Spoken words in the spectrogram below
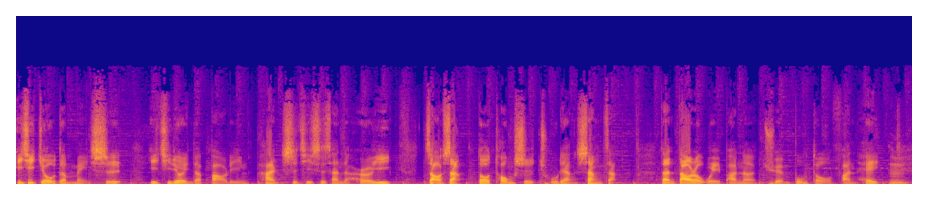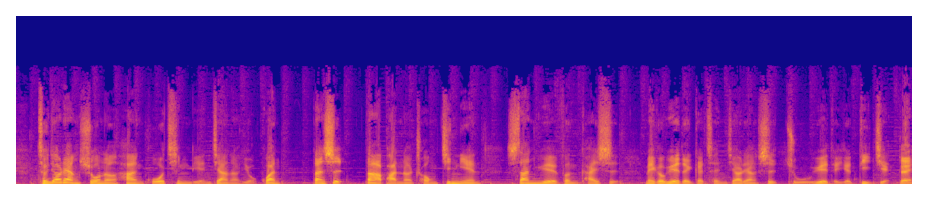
一七九五的美食，一七六零的宝龄和四七四三的合一，早上都同时出量上涨，但到了尾盘呢，全部都翻黑。嗯，成交量说呢和国庆连假呢有关，但是大盘呢从今年三月份开始。每个月的一个成交量是逐月的一个递减。对，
